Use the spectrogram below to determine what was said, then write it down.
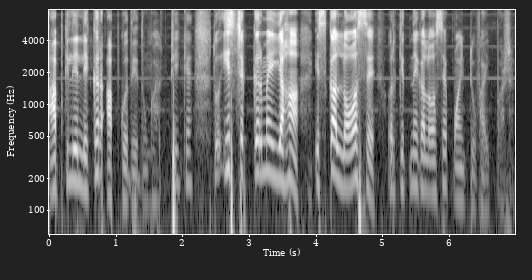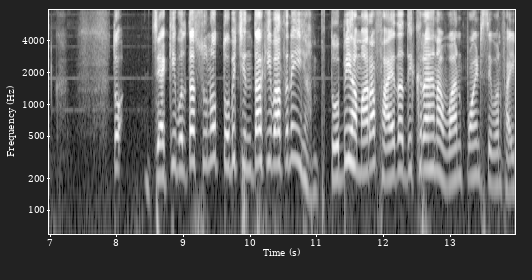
आपके लिए लेकर आपको दे दूँगा, ठीक है? तो इस चक्कर में यहाँ इसका लॉस है और कितने का लॉस है? पॉइंट टू फाइव परसेंट का। तो जैकी बोलता, सुनो तो भी चिंता की बात नहीं तो भी हमारा फ़ायदा दिख रहा है ना? One point seven five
